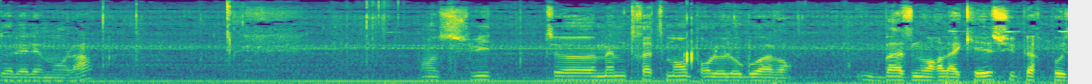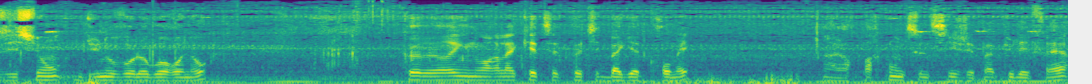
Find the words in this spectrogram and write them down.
de l'élément là. Ensuite, euh, même traitement pour le logo avant. Base noir laqué, superposition du nouveau logo Renault. Covering noir laqué de cette petite baguette chromée. Alors par contre celle-ci j'ai pas pu les faire.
